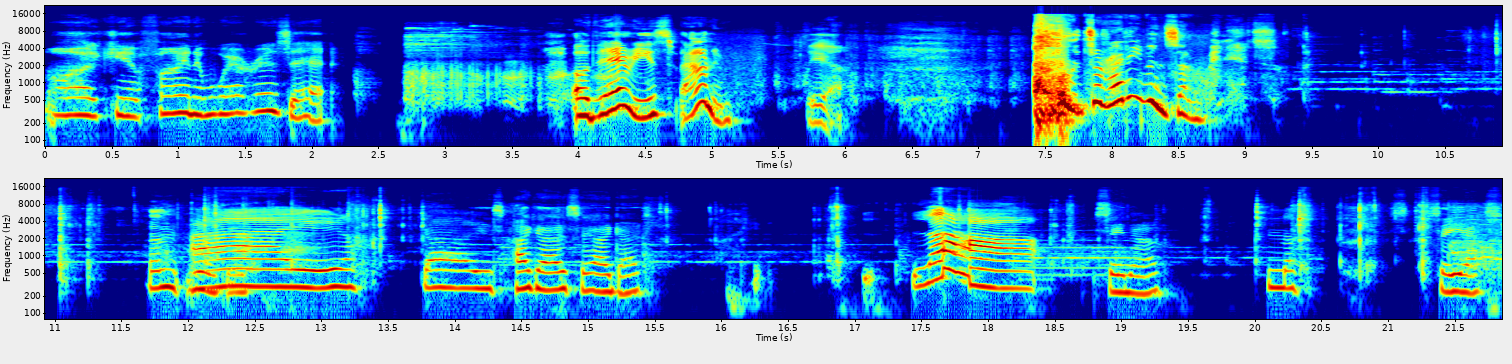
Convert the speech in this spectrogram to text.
I can't find him. Where is it? Oh, there he is. Found him. Yeah. it's already been seven minutes. Mm, mm, mm. And I. guys, hi guys. Say hi, guys. La. Say no. No. Say yes.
